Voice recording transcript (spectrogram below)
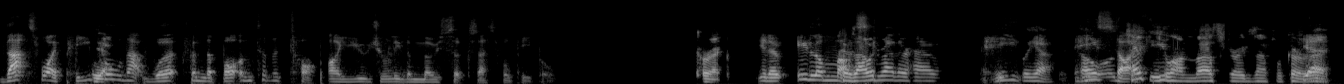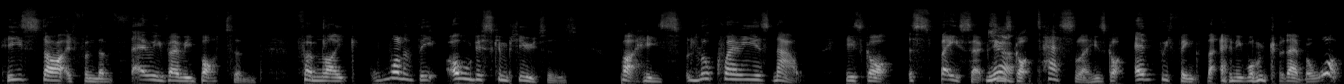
That's why people that work from the bottom to the top are usually the most successful people. correct. You know, Elon Because Musk. I would rather have, He yeah. he Oh, started. take Elon Musk for example. Correct. Yeah, he started from the very, very bottom, from like one of the oldest computers. But he's look where he is now. He's got a SpaceX. He's got Tesla. He's got everything that anyone could ever want.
